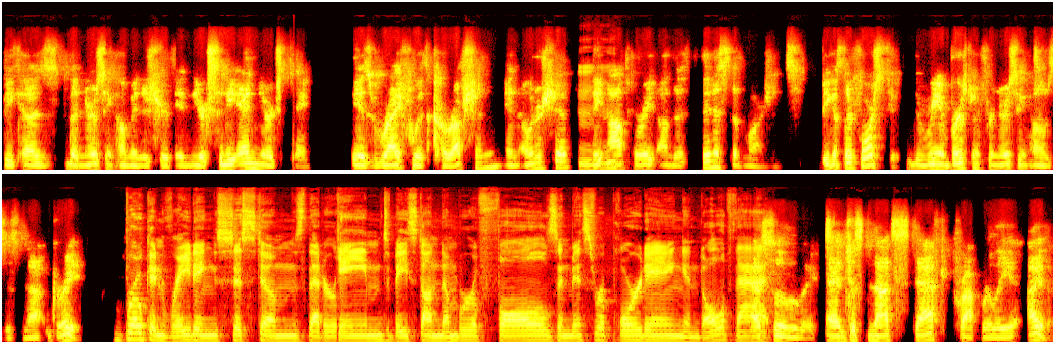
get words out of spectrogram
because the nursing home industry in New York City and New York State is rife with corruption and ownership. Mm-hmm. They operate on the thinnest of margins because they're forced to. The reimbursement for nursing homes is not great broken rating systems that are gamed based on number of falls and misreporting and all of that. Absolutely. And just not staffed properly either.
